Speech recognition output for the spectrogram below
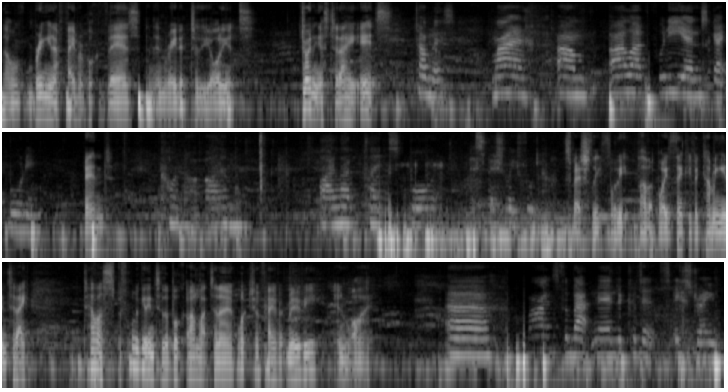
They'll bring in a favourite book of theirs and then read it to the audience. Joining us today is Thomas. My um, I like footy and skateboarding. and Conor, um, I like playing sport, especially footy. especially footy. Love it, boys. Thank you for coming in today. Tell us, before we get into the book, I'd like to know what's your favourite movie and why? Uh, mine's the Batman because it's extreme.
